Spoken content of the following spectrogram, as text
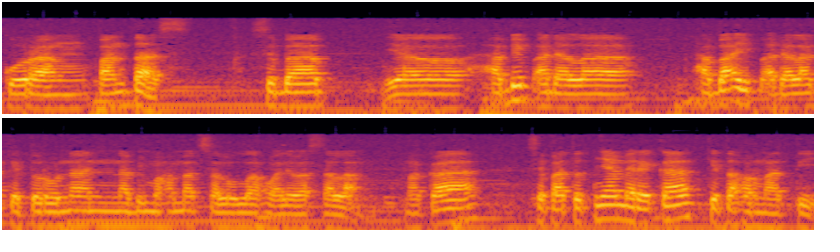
kurang pantas sebab ya Habib adalah Habaib adalah keturunan Nabi Muhammad Sallallahu Alaihi Wasallam. Maka sepatutnya mereka kita hormati.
